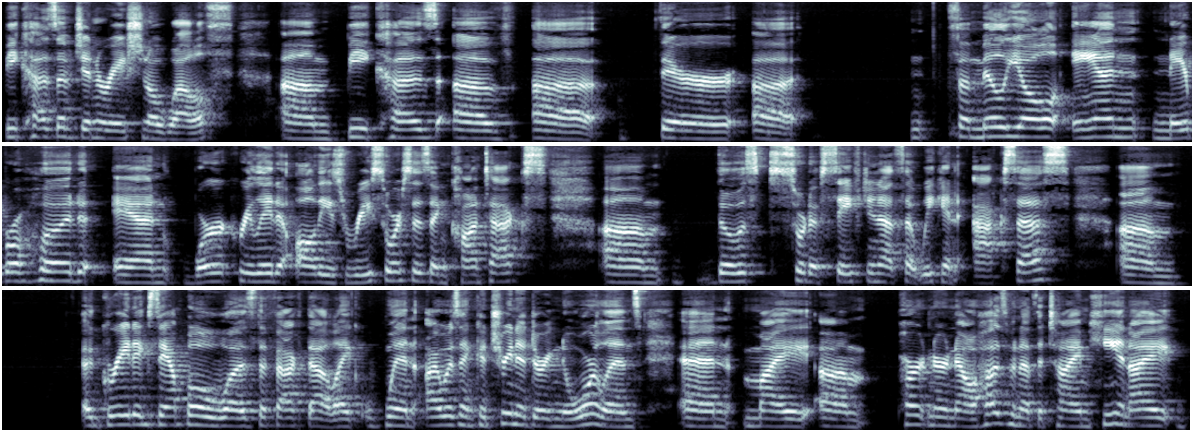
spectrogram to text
because of generational wealth, um, because of uh, their uh, familial and neighborhood and work related, all these resources and contacts, um, those sort of safety nets that we can access. Um, a great example was the fact that, like, when I was in Katrina during New Orleans, and my um, partner, now husband at the time, he and I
